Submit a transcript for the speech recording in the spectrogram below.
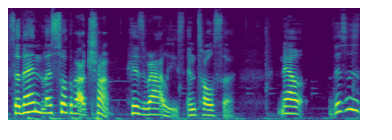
So then let's talk about Trump his rallies in Tulsa. Now, this is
